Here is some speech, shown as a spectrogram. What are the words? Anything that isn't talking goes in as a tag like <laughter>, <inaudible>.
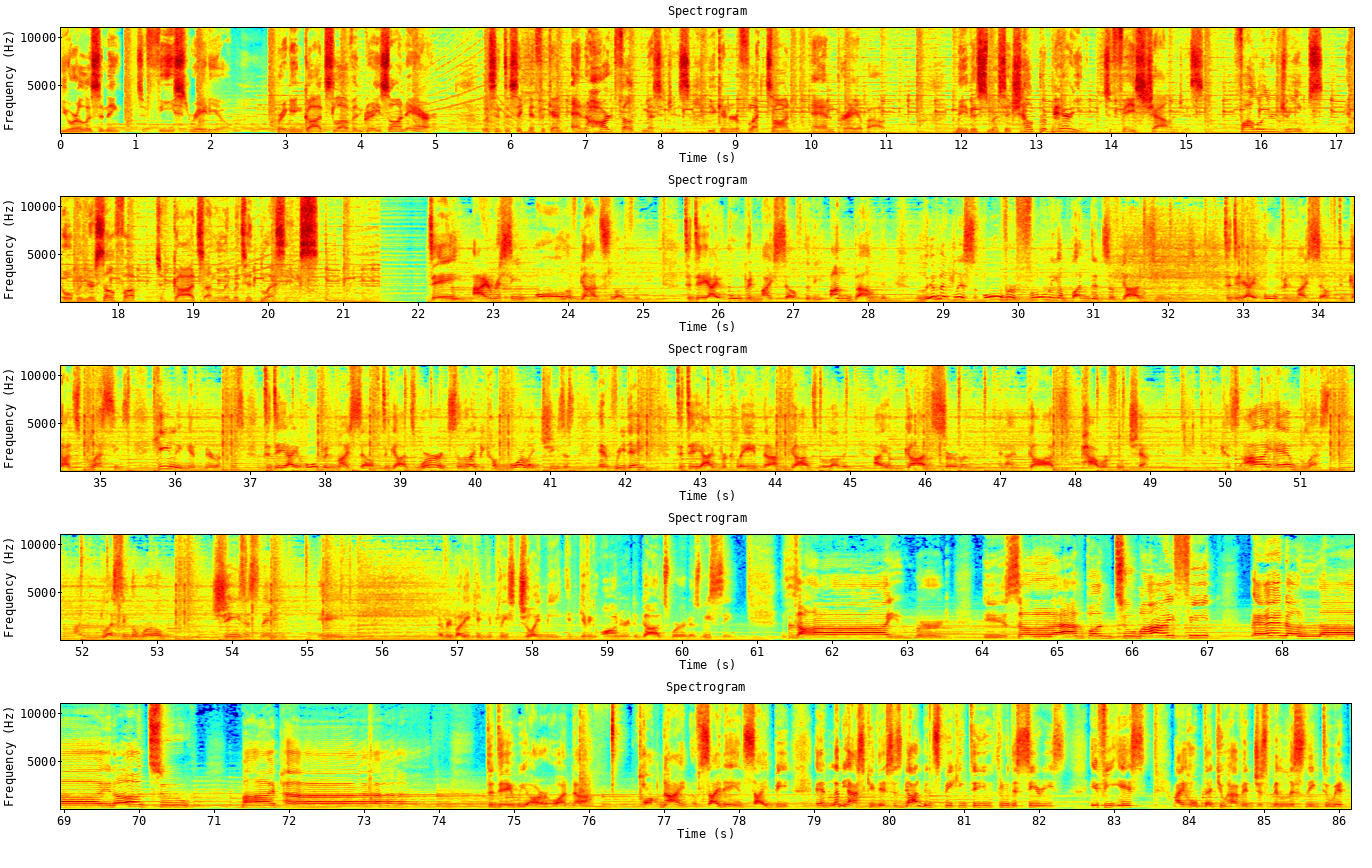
You are listening to Feast Radio, bringing God's love and grace on air. Listen to significant and heartfelt messages you can reflect on and pray about. May this message help prepare you to face challenges, follow your dreams, and open yourself up to God's unlimited blessings. Today, I receive all of God's love for me. Today, I open myself to the unbounded, limitless, overflowing abundance of God's universe. Today, I open myself to God's blessings, healing, and miracles. Today, I open myself to God's word so that I become more like Jesus every day. Today, I proclaim that I'm God's beloved, I am God's servant, and I am God's powerful champion. And because I am blessed, I am blessing the world. In Jesus' name, Amen. Everybody, can you please join me in giving honor to God's word as we sing? Thy word is a lamp unto my feet and a light unto my path. Today we are on uh, talk 9 of side A and side B. And let me ask you this Has God been speaking to you through this series? If He is, I hope that you haven't just been listening to it,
